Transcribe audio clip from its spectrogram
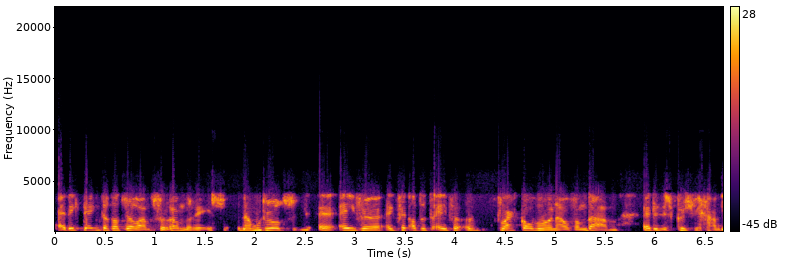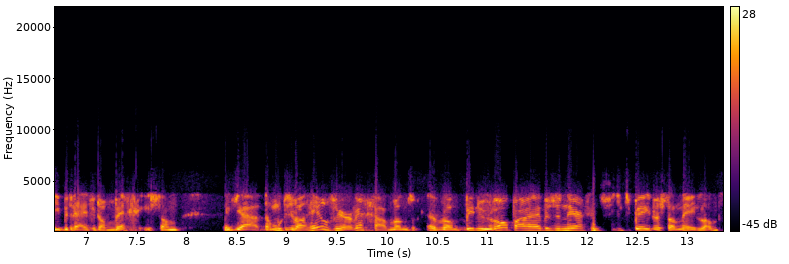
En ik denk dat dat wel aan het veranderen is. Nou moeten we ons uh, even, ik vind altijd even, waar komen we nou vandaan? De discussie, gaan die bedrijven dan weg? Is dan, ja, dan moeten ze wel heel ver weggaan. Want, uh, want binnen Europa hebben ze nergens iets beters dan Nederland.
